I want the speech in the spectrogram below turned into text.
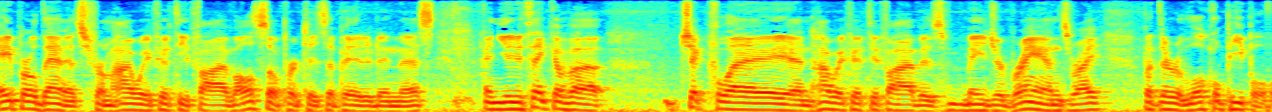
April Dennis from Highway 55 also participated in this. And you think of a Chick fil A and Highway 55 as major brands, right? But they're local people.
